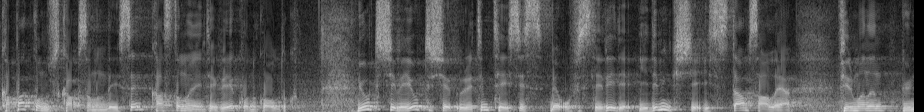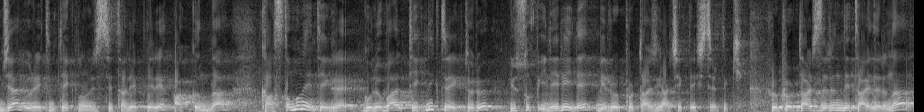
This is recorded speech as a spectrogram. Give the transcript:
kapak konusu kapsamında ise Kastamonu Entegre'ye konuk olduk. Yurt içi ve yurt dışı üretim tesis ve ofisleriyle 7000 kişiye istihdam sağlayan firmanın güncel üretim teknolojisi talepleri hakkında Kastamonu Entegre Global Teknik Direktörü Yusuf İleri ile bir röportaj gerçekleştirdik. Röportajların detaylarına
